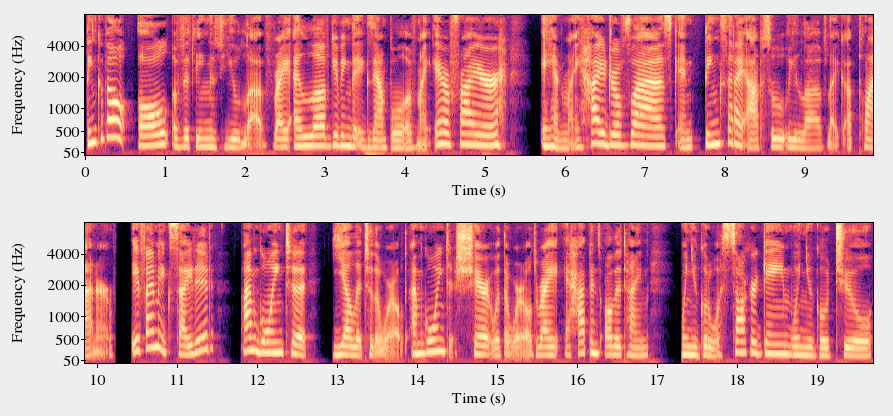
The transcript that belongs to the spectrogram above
Think about all of the things you love, right? I love giving the example of my air fryer and my hydro flask and things that I absolutely love, like a planner. If I'm excited, I'm going to yell it to the world. I'm going to share it with the world, right? It happens all the time when you go to a soccer game, when you go to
